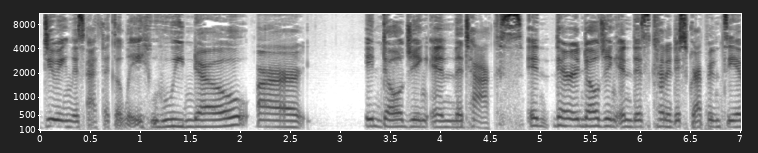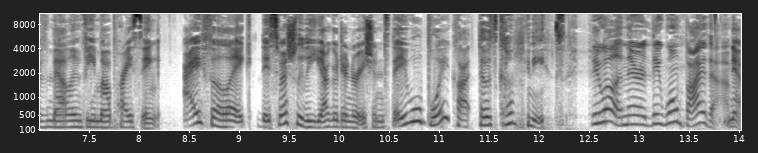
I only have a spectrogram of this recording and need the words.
doing this ethically, who we know are indulging in the tax, and they're indulging in this kind of discrepancy of male and female pricing. I feel like, especially the younger generations, they will boycott those companies. They will, and they're they won't buy them. No.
